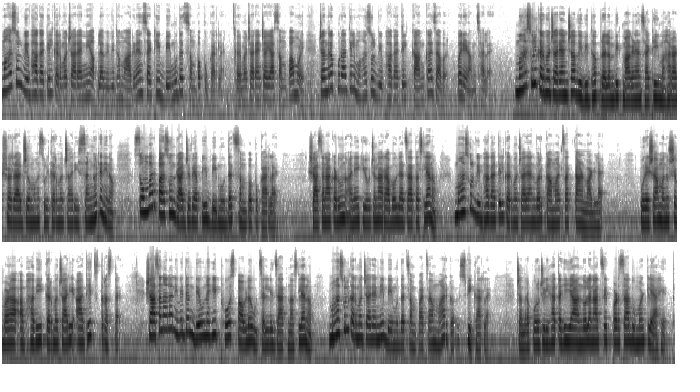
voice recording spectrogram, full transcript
महसूल विभागातील कर्मचाऱ्यांनी आपल्या विविध मागण्यांसाठी बेमुदत संप पुकारलाय. कर्मचाऱ्यांच्या या संपामुळे चंद्रपुरातील महसूल विभागातील कामकाजावर परिणाम झालाय. महसूल कर्मचाऱ्यांच्या विविध प्रलंबित मागण्यांसाठी महाराष्ट्र राज्य महसूल कर्मचारी संघटनेनं सोमवारपासून राज्यव्यापी बेमुदत संप पुकारलाय. शासनाकडून अनेक योजना राबवल्या जात असल्यानं महसूल विभागातील कर्मचाऱ्यांवर कामाचा ताण वाढलाय. पुरेशा मनुष्यबळाअभावी कर्मचारी आधीच त्रस्त आहेत. शासनाला निवेदन देऊनही ठोस पावलं उचलली जात नसल्यानं महसूल कर्मचाऱ्यांनी बेमुदत संपाचा मार्ग स्वीकारलाय. चंद्रपूर जिल्ह्यातही या आंदोलनाचे पडसाद उमटले आहेत.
